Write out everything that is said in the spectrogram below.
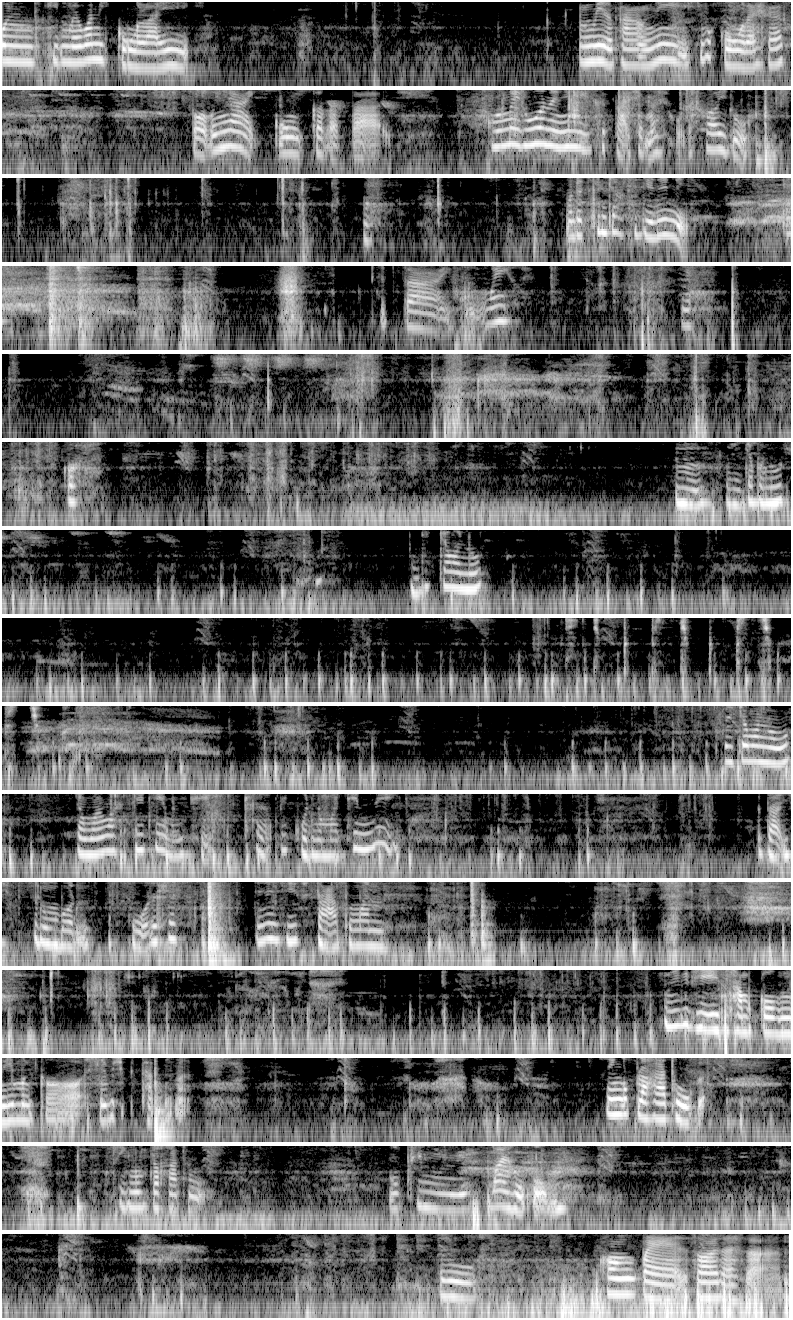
คนคิดไหมว่านี่กงอะไร มันมีแต่ทางนี่คิดว่ากงอะไรครับตอบไม่ง่ายกงกระต่าย คุณไม่รู้ว่าในนี้มีกระต่ายใช่ไหมผมจะเข้าให้ดูมันจะขึ้นจากสุดเย็นได้หนึ่งกระต่ายผมไม่ วันนี้เจ้ามนุษย์นี่เจ้ามนุษย์เฮ้ยเจ้ามนุษย์จำไว้ว่าที่นี่มันเข็มค่ะไม่ควรนำมาที่นี่กระ ต่ายสลุมบนโหได้แค่ได้แค่สิบสามของมันนี่วิธีทำกรงนี้มันก็ใช้วิธีทันนะนี่งบราคาถูกอะนี่งบราคาถูกงบที่มีบ้านของผม อยู่คลองแปดซอยสายสาร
